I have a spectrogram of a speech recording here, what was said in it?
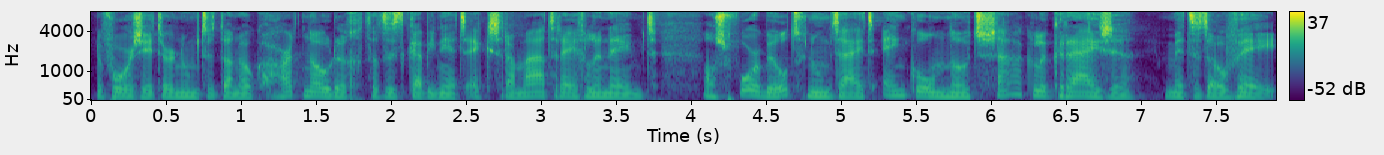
De voorzitter noemt het dan ook hard nodig dat het kabinet extra maatregelen neemt. Als voorbeeld noemt hij het enkel noodzakelijk reizen met het OV.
